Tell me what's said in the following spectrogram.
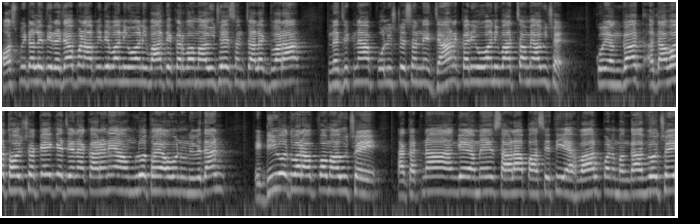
હોસ્પિટલેથી રજા પણ આપી દેવાની હોવાની વાત એ કરવામાં આવી છે. સંચાલક દ્વારા નજીકના પોલીસ સ્ટેશનને જાણ કરી હોવાની વાત સામે આવી છે. કોઈ અંગત અદાવત હોઈ શકે કે જેના કારણે આ હુમલો થયા હોવાનું નિવેદન એ ડીઓ દ્વારા આપવામાં આવ્યું છે. આ ઘટના અંગે અમે શાળા પાસેથી અહેવાલ પણ મંગાવ્યો છે.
